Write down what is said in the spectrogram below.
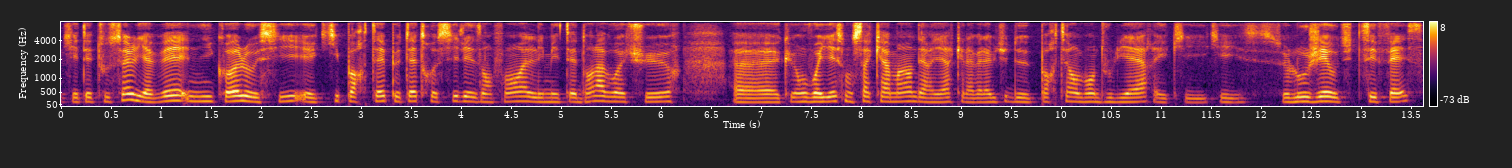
qui était tout seul, il y avait Nicole aussi et qui portait peut-être aussi les enfants, elle les mettait dans la voiture, euh, qu'on voyait son sac à main derrière qu'elle avait l'habitude de porter en bandoulière et qui, qui se logeait au-dessus de ses fesses.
